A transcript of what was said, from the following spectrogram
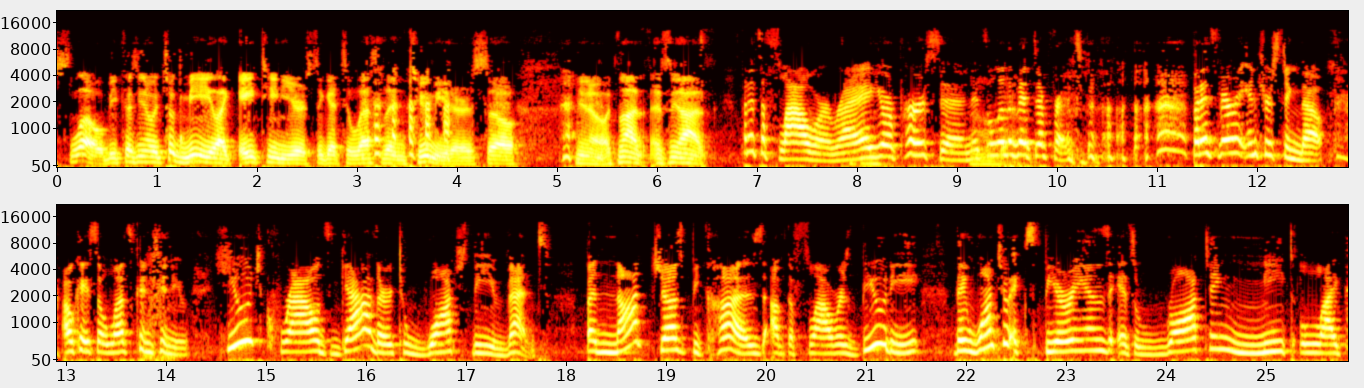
slow because, you know, it took me like 18 years to get to less than 2 meters. So, you know, it's not, it's not but it's a flower, right? You're a person. It's a oh, little bit different. but it's very interesting, though. Okay, so let's continue. Huge crowds gather to watch the event, but not just because of the flower's beauty. They want to experience its rotting meat like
